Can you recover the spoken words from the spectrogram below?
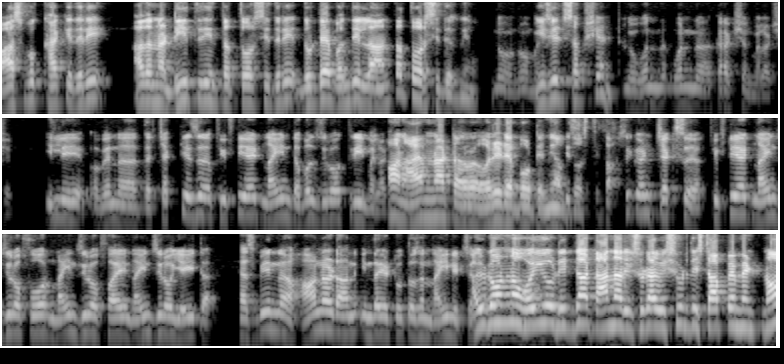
ಪಾಸ್ಬುಕ್ ಹಾಕಿದಿರಿ. ಅದನ್ನ ಡಿ ತ್ರೀ ಅಂತ ತೋರಿಸಿದ್ರಿ ದುಡ್ಡೇ ಬಂದಿಲ್ಲ ಅಂತ ತೋರಿಸಿದ್ರಿ ನೀವು No, no, my- is it sufficient no, one, one uh, correction, my lordship. ಇಲ್ಲಿ, when uh, the check is fifty-eight nine double zero three, my lordship. On I am not worried about any of those Subsequent checks, fifty-eight nine zero four, nine zero five, nine zero eight, has been uh, honored on in the year two thousand nine itself. I don't know why you did not honor, you should have issued the stop payment, no?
